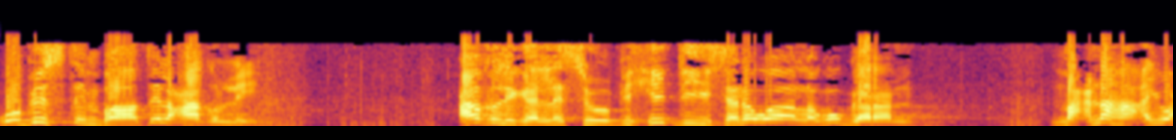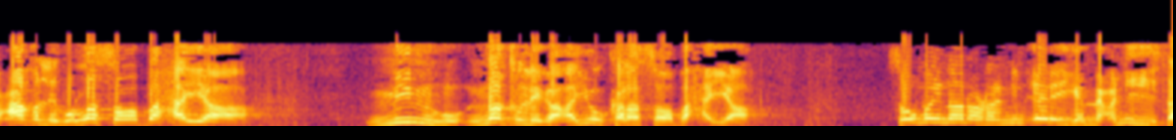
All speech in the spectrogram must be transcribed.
Wabistinbaati alcaqli caqliga la soo bixidiisana waa lagu garan. Macnaha ayuu caqligu la soo baxayaa minhu naqliga ayuu kala soo baxayaa sow maynaan odhanin ereyga macnihiisa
